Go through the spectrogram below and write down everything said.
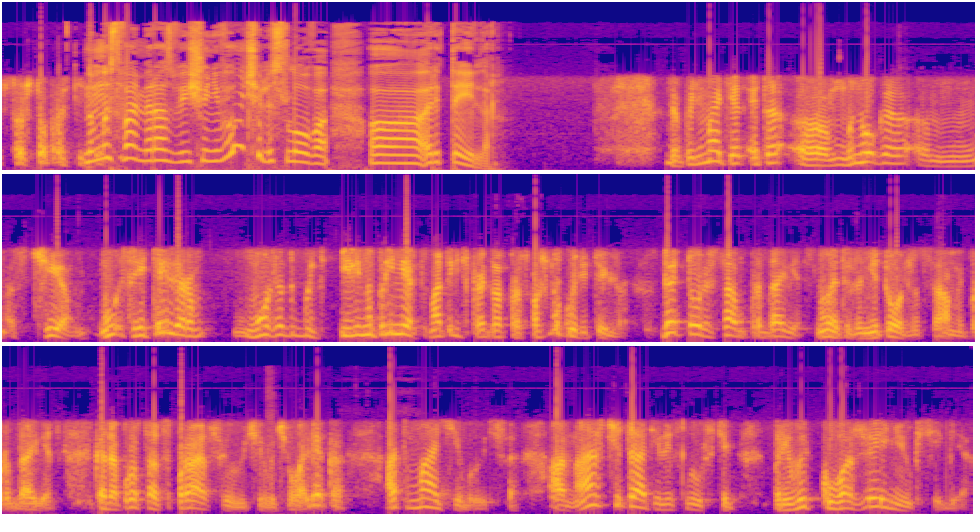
Что, что, простите? Но мы с вами разве еще не выучили слово э, ритейлер? Да понимаете, это э, много э, с чем. Ну, с ритейлером может быть. Или, например, смотрите, когда спрашивают, а что такое ритейлер? Да это тот же самый продавец. Но это же не тот же самый продавец. Когда просто от спрашивающего человека отмахиваются. А наш читатель и слушатель привык к уважению к себе.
